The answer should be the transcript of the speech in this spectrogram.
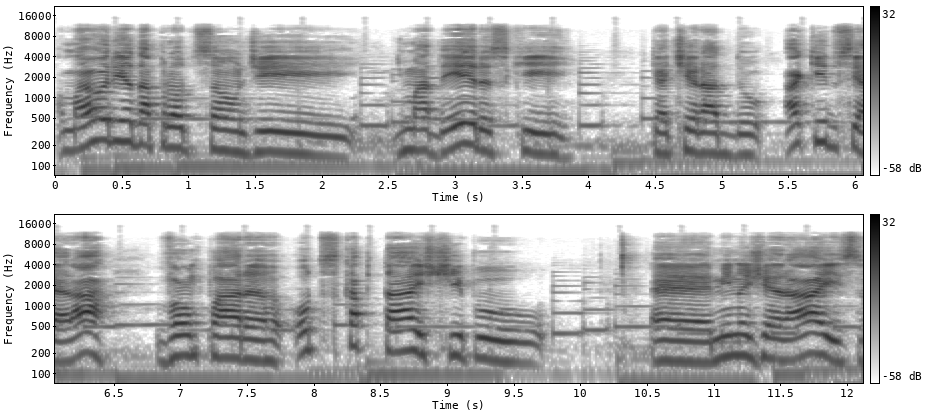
a maioria da produção de, de madeiras que, que é tirado aqui do Ceará vão para outras capitais, tipo é, Minas Gerais,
